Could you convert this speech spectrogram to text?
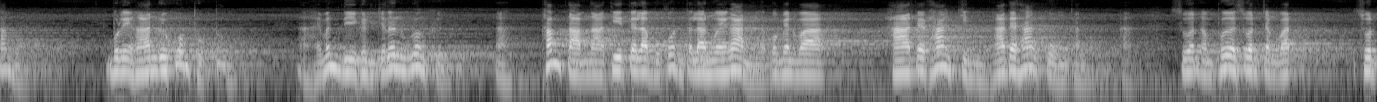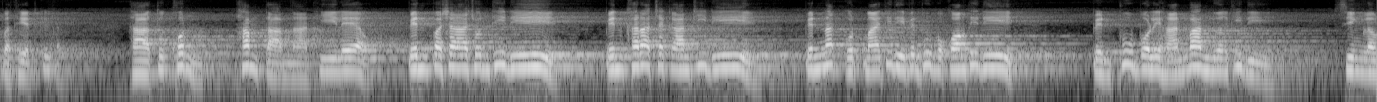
ธรรม บริหารด้วยความถูกต้องให้มันดีขึ้นเจริญรุ่งเรืองขึ้นทำตามหน้าที่แต่ละบุคคลแต่ละหน่วยงานนั่นแหละบ่แม่นว่าหาแต่ทางกิน หาแต่ทางโกงกัน ส่วนอำเภอส่วนจังหวัดส่วนประเทศคือกัน ถ้าทุกคนทำตามหน้าที่แล้ว เป็นประชาชนที่ดี เป็นข้าราชการที่ดี เป็นนักกฎหมายที่ดี เป็นผู้ปกครองที่ดี เป็นผู้บริหารบ้านเมืองที่ดี สิ่งเหล่า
